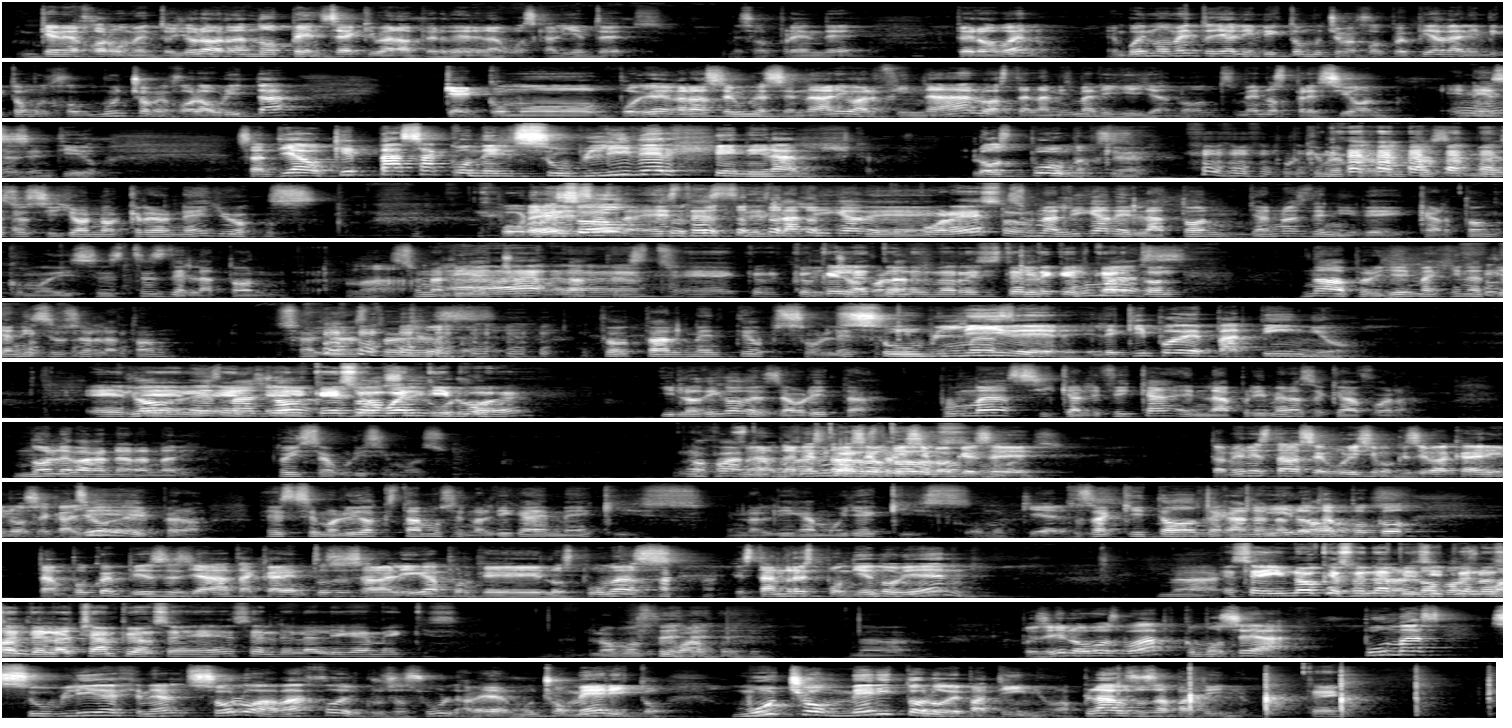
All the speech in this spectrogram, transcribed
en qué mejor momento. Yo la verdad no pensé que iban a perder en Aguascalientes, me sorprende. Pero bueno, en buen momento ya el invicto mucho mejor, que pierda el invicto mucho mejor ahorita que como podría llegar a ser un escenario al final o hasta en la misma liguilla, ¿no? menos presión en ese sentido. Santiago, ¿qué pasa con el sublíder general? Los Pumas. ¿Por qué me preguntas a mí eso si yo no creo en ellos? Por eso. Esta es, la liga de. Por eso. Es una liga de latón. Ya no es de ni de cartón, como dice. Este es de latón. Es una liga de ah, chocolates. Eh, creo, que el latón es más resistente que, el cartón. No, pero ya imagínate, ya ni se usa el latón. O sea, ya esto es totalmente obsoleto. Sublíder, el equipo de Patiño. yo, es más, yo, que es un buen tipo, ¿eh? Y lo digo desde ahorita. Puma, si califica, en la primera se queda fuera. No le va a ganar a nadie. Estoy segurísimo de eso. No, juega nada. También estaba segurísimo que se. También estaba segurísimo que se iba a caer y no se cayó. Sí, ¿eh? pero se me olvidó que estamos en la Liga MX. En la Liga muy X. Como quieras. Entonces aquí todos le ganan a todos. Tampoco, tampoco empieces ya a atacar entonces a la liga porque los Pumas están respondiendo bien. Ese himno que suena al principio no es el de la Champions, ¿eh? es el de la Liga MX. Lobos guapos. No. Pues sí, Lobos WAP, como sea. Pumas, líder general, solo abajo del Cruz Azul. A ver, mucho mérito. Mucho mérito lo de Patiño. Aplausos a Patiño. Sí.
